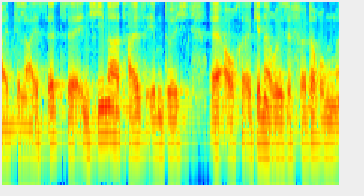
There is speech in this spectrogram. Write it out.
Vorarbeit geleistet. In China teils eben durch auch generöse Förderung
